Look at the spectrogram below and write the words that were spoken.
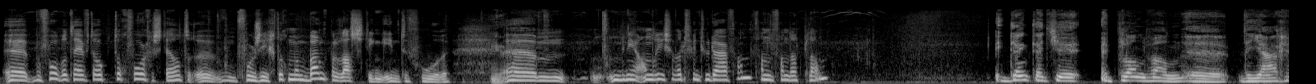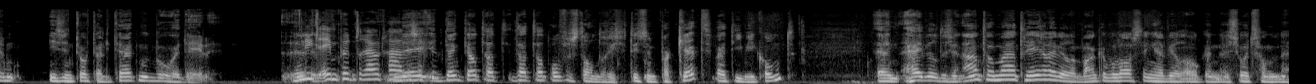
Eh, bijvoorbeeld hij heeft ook toch voorgesteld... eh, voorzichtig om een bankbelasting in te voeren. Ja. Ehm, meneer Andriessen, wat vindt u daarvan, van, van dat plan? Ik denk dat je het plan van eh, de jager in zijn totaliteit moet beoordelen. Eh, Niet één punt eruit halen, nee, ik denk dat dat, dat dat onverstandig is. Het is een pakket waar mee komt. En hij wil dus een aantal maatregelen. Hij wil een bankenbelasting. Hij wil ook een, soort van eh,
